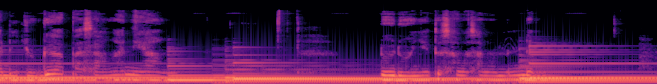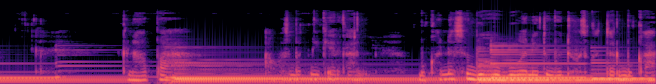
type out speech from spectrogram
Ada juga pasangan yang dua-duanya itu sama-sama mendem. Kenapa? Aku sempat mikir kan bukannya sebuah hubungan itu butuh keterbukaan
